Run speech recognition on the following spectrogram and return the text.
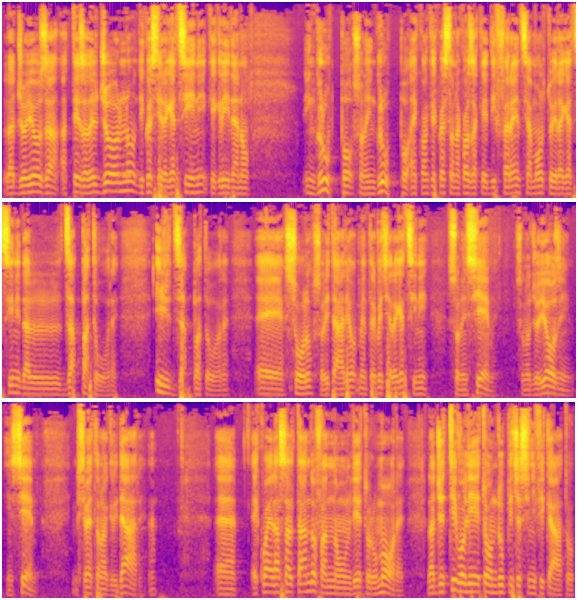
la gioiosa attesa del giorno di questi ragazzini che gridano in gruppo, sono in gruppo, ecco anche questa è una cosa che differenzia molto i ragazzini dal zappatore. Il zappatore è solo, solitario, mentre invece i ragazzini sono insieme, sono gioiosi insieme, si mettono a gridare. Eh? Eh, e qua e là saltando fanno un lieto rumore. L'aggettivo lieto ha un duplice significato.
